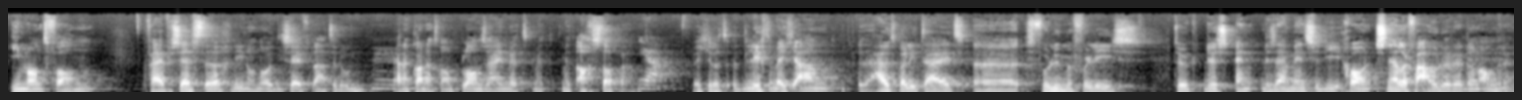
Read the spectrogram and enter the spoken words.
Iemand van 65 die nog nooit iets heeft laten doen, ja, dan kan het wel een plan zijn met, met, met acht stappen. Ja. Weet je, dat, het ligt een beetje aan de huidkwaliteit, eh, volumeverlies. Natuurlijk, dus, en er zijn mensen die gewoon sneller verouderen dan anderen.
